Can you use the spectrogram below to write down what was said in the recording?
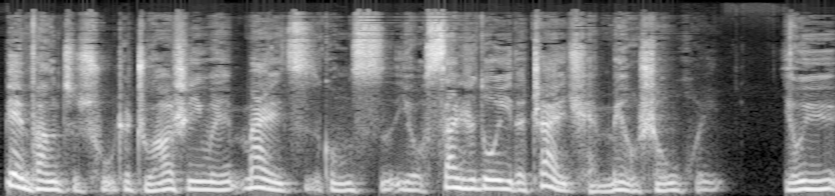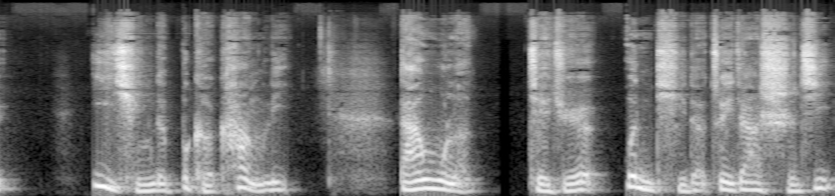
辩方指出，这主要是因为麦子公司有三十多亿的债权没有收回。由于疫情的不可抗力，耽误了解决问题的最佳时机。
